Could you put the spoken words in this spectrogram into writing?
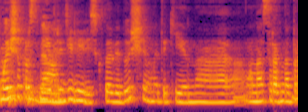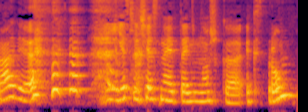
Мы еще просто не Да. определились, кто ведущий. Мы такие на у нас равноправие. И, если честно, это немножко экспромт.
